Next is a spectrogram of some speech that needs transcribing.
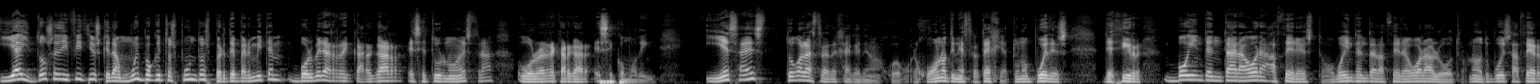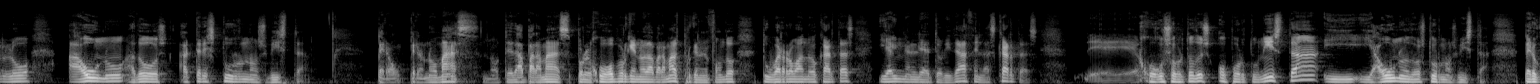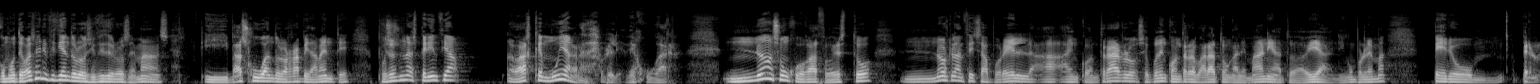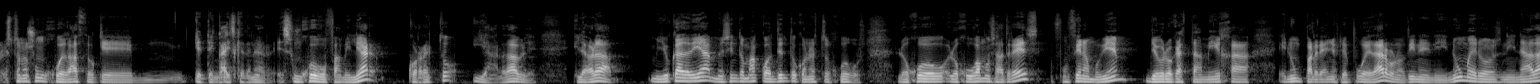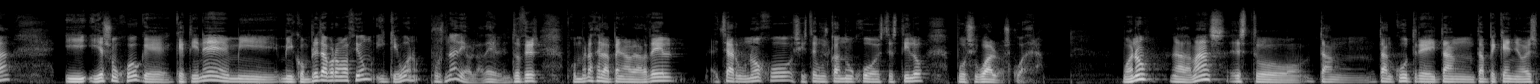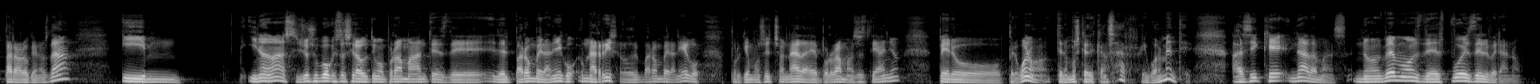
y hay dos edificios que dan muy poquitos puntos, pero te permiten volver a recargar ese turno extra o volver a recargar ese comodín. Y esa es toda la estrategia que tiene el juego. El juego no tiene estrategia. Tú no puedes decir, voy a intentar ahora hacer esto, o voy a intentar hacer ahora lo otro. No, tú puedes hacerlo a uno, a dos, a tres turnos vista. Pero, pero, no más, no te da para más por el juego porque no da para más, porque en el fondo tú vas robando cartas y hay una aleatoriedad en las cartas. Eh, el juego sobre todo es oportunista y, a uno o dos turnos vista. Pero como te vas beneficiando de los edificios de los demás y vas jugándolo rápidamente, pues es una experiencia la verdad es que muy agradable de jugar. No es un juegazo esto, no os lancéis a por él a, encontrarlo, se puede encontrar barato en Alemania todavía, ningún problema, pero, pero esto no es un juegazo que, que tengáis que tener, es un juego familiar, correcto y agradable. Y la verdad, yo cada día me siento más contento con estos juegos. Lo, juego, lo jugamos a tres, funciona muy bien. Yo creo que hasta mi hija en un par de años le puede dar, porque no tiene ni números ni nada. Y, es un juego que, tiene mi, mi, completa promoción y que, bueno, pues nadie habla de él. Entonces, pues merece la pena hablar de él, echar un ojo. Si estáis buscando un juego de este estilo, pues igual os cuadra. Bueno, nada más. Esto tan, tan cutre y tan, tan pequeño es para lo que nos da. Y y nada más, yo supongo que este será el último programa antes del parón veraniego. Una risa lo del parón veraniego, porque hemos hecho nada de programas este año, pero, pero bueno, tenemos que descansar igualmente. Así que nada más, nos vemos después del verano.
